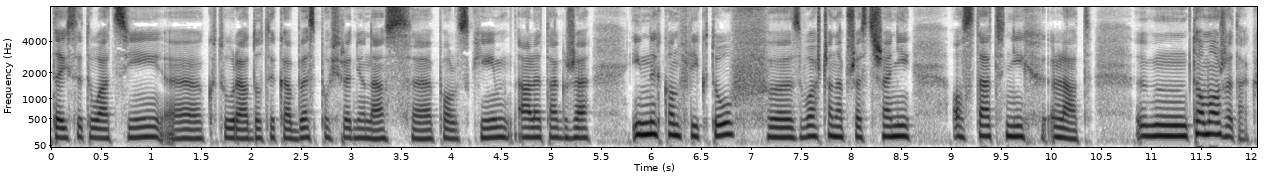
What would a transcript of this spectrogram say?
tej sytuacji, e, która dotyka bezpośrednio nas, e, Polski, ale także innych konfliktów, zwłaszcza na przestrzeni ostatnich lat. Mm, to może tak.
